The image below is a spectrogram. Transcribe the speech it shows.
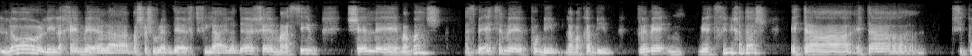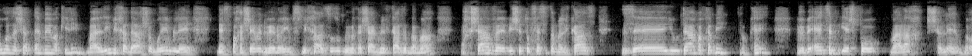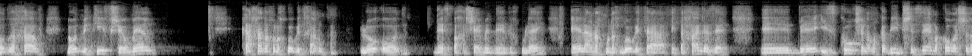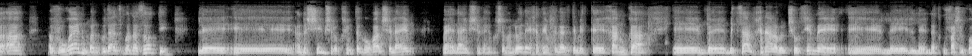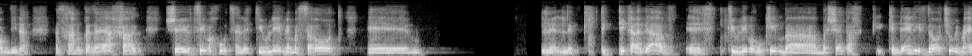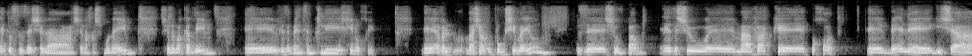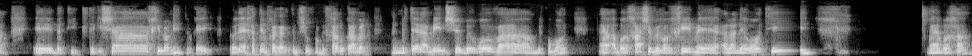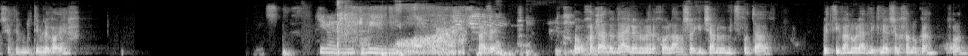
לא להילחם על מה שחשוב להם דרך תפילה, אלא דרך מעשים של ממש, אז בעצם פונים למכבים ומייצרים מחדש את, ה, את הסיפור הזה שאתם מכירים. מעלים מחדש, אומרים לנס פח השמן ואלוהים, סליחה, זוזו בבקשה ממרכז הבמה, עכשיו מי שתופס את המרכז זה יהודה המכבי, אוקיי? ובעצם יש פה מהלך שלם, מאוד רחב, מאוד מקיף, שאומר, ככה אנחנו נחגוג את חנוכה, לא עוד, נס פח השמן וכולי, אלא אנחנו נחגוג את, החג הזה אה, באזכור של המכבים, שזה מקור השראה עבורנו בנקודת זמן הזאתי, לאנשים שלוקחים את הגורל שלהם בידיים שלהם. עכשיו, אני לא יודע איך אתם חגגתם את חנוכה בצה"ל וכן הלאה, אבל כשהולכים לתקופה של קום המדינה, אז חנוכה זה היה חג שיוצאים החוצה לטיולים, למסעות, תיק על הגב, טיולים ארוכים בשטח, כדי להזדהות שוב עם האתוס הזה של החשמונאים, של המכבים, וזה בעצם כלי חינוכי. אבל מה שאנחנו פוגשים היום זה שוב פעם איזשהו מאבק כוחות בין גישה דתית לגישה חילונית, אוקיי? לא יודע איך אתם חגגתם שוב פעם את חנוכה, אבל אני נוטה להאמין שברוב המקומות הברכה שמברכים על הנרות היא, מהי הברכה שאתם נוטים לברך? כאילו, המכבים. מה זה? ברוך אתה אדוני, אלוהינו מלך העולם, אשר קידשנו במצוותיו, וציוונו להדליק נר של חנוכה, נכון?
